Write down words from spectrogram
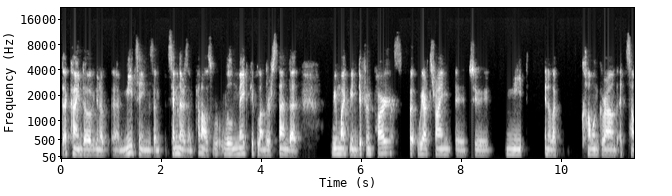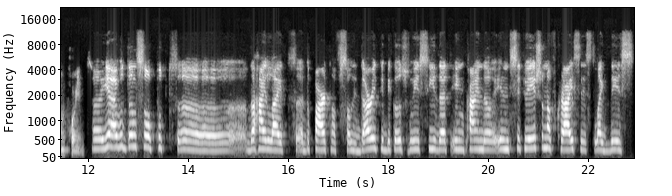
that kind of you know uh, meetings and seminars and panels will make people understand that we might be in different parts but we are trying uh, to meet in a like common ground at some point. Uh, yeah, I would also put uh, the highlight uh, the part of solidarity because we see that in kind of in situation of crisis like this,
